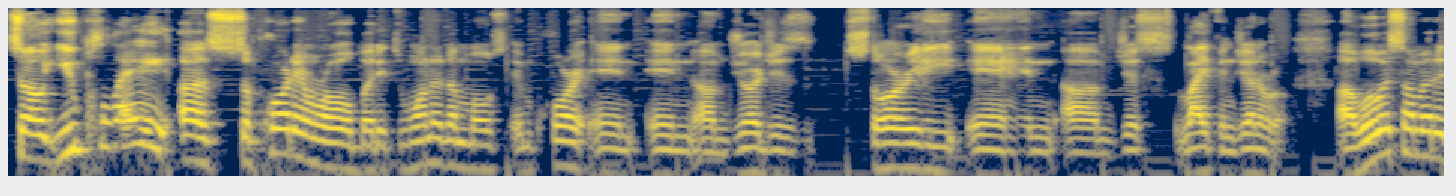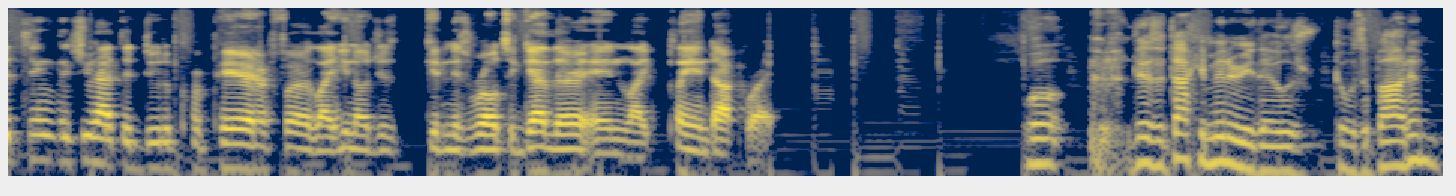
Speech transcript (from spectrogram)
So you play a supporting role, but it's one of the most important in um, George's story and um, just life in general. Uh, what were some of the things that you had to do to prepare for, like you know, just getting this role together and like playing Doc right? Well, there's a documentary that was that was about him,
